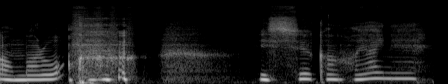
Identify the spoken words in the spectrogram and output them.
頑張ろう。一週間早いね。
